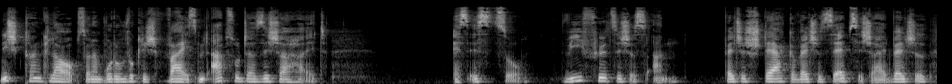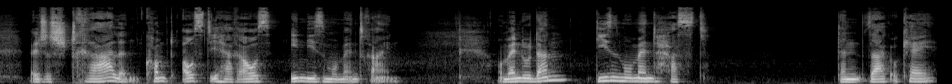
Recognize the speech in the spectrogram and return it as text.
nicht dran glaubst, sondern wo du wirklich weißt, mit absoluter Sicherheit, es ist so. Wie fühlt sich es an? Welche Stärke, welche Selbstsicherheit, welche, welches Strahlen kommt aus dir heraus in diesen Moment rein? Und wenn du dann diesen Moment hast, dann sag, okay,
